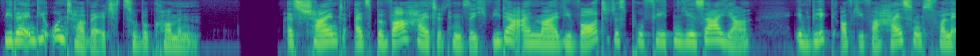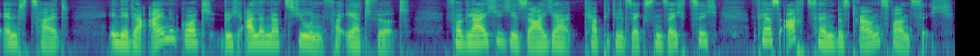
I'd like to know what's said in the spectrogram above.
wieder in die Unterwelt zu bekommen. Es scheint, als bewahrheiteten sich wieder einmal die Worte des Propheten Jesaja im Blick auf die verheißungsvolle Endzeit, in der der eine Gott durch alle Nationen verehrt wird. Vergleiche Jesaja Kapitel 66, Vers 18 bis 23.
